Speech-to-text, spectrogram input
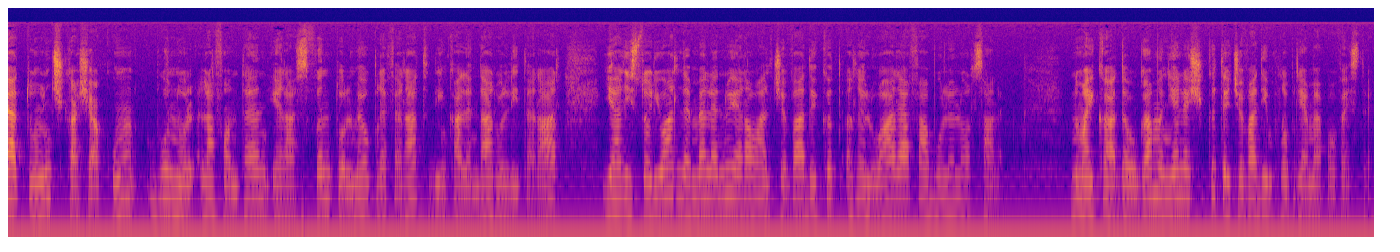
Pe atunci, ca și acum, bunul La Fontaine era sfântul meu preferat din calendarul literar, iar istorioarele mele nu erau altceva decât reluarea fabulelor sale. Numai că adăugam în ele și câte ceva din propria mea poveste.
